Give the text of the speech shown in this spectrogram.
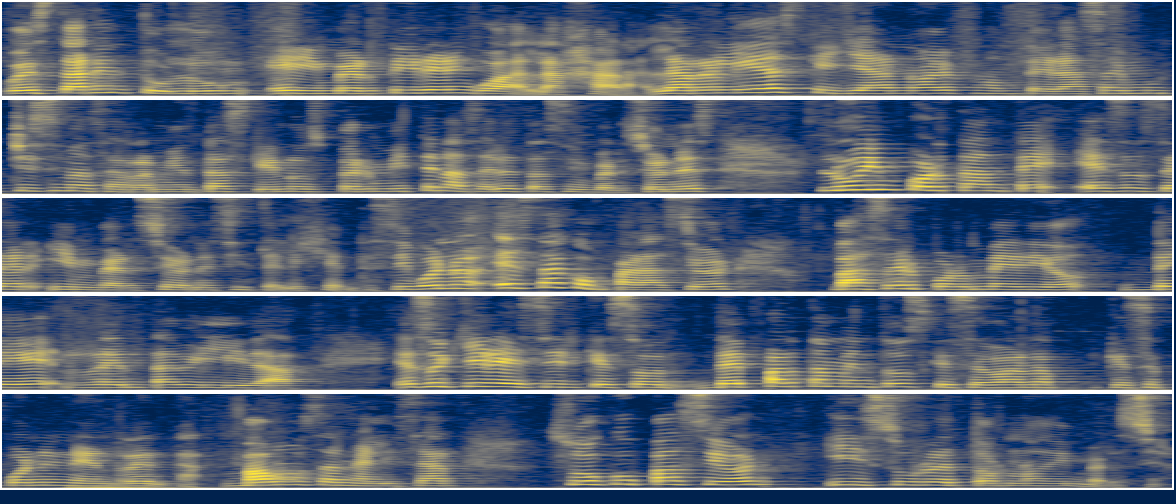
o estar en Tulum e invertir en Guadalajara. La realidad es que ya no hay fronteras, hay muchísimas herramientas que nos permiten hacer estas inversiones. Lo importante es hacer inversiones inteligentes. Y bueno, esta comparación va a ser por medio de rentabilidad. Eso quiere decir que son departamentos que se, van a, que se ponen en renta. Vamos a analizar su ocupación y su retorno de inversión.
